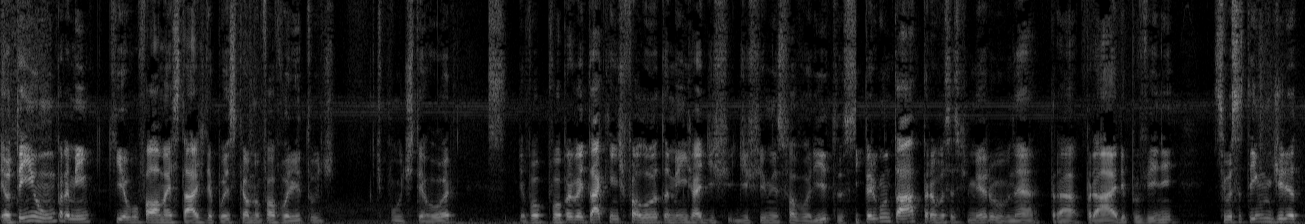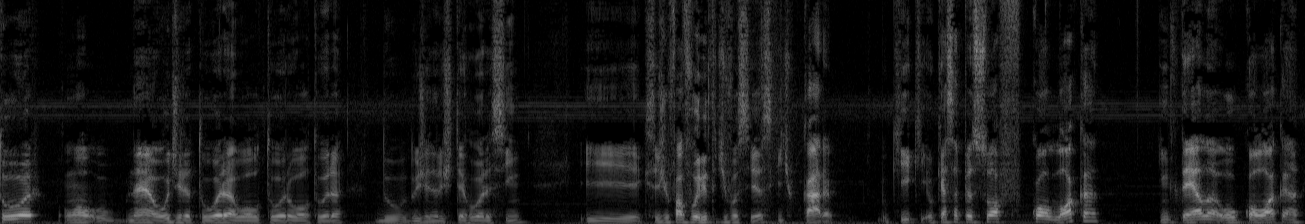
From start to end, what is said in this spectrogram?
Eu tenho um para mim que eu vou falar mais tarde, depois, que é o meu favorito, de, tipo, de terror. Eu vou, vou, aproveitar que a gente falou também já de, de filmes favoritos e perguntar para vocês primeiro, né, pra, pra Ari e pro Vini, se você tem um diretor, um, né, ou diretora, ou autor, ou autora do, do gênero de terror, assim, e que seja o favorito de vocês, que, tipo, cara, o que, o que essa pessoa coloca em tela ou coloca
